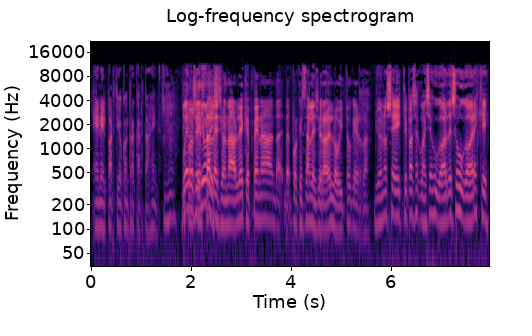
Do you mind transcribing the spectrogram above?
en el partido contra Cartagena. ¿Y Bueno, por qué es señores. tan lesionable? Qué pena. da- da- ¿Por qué es tan lesionable el Lobito Guerra? Yo no sé qué pasa con ese jugador de esos jugadores que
